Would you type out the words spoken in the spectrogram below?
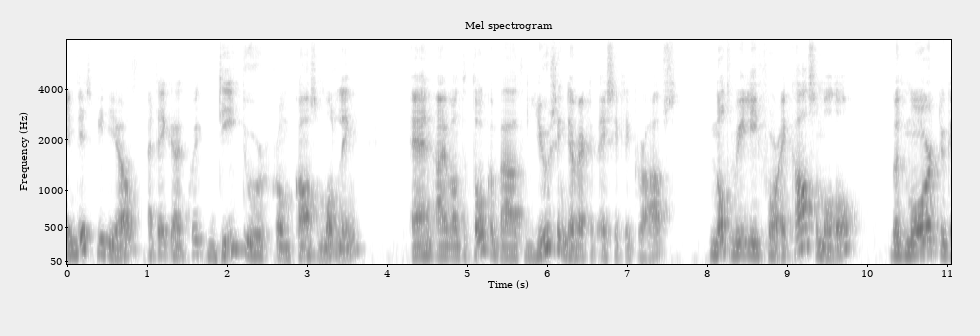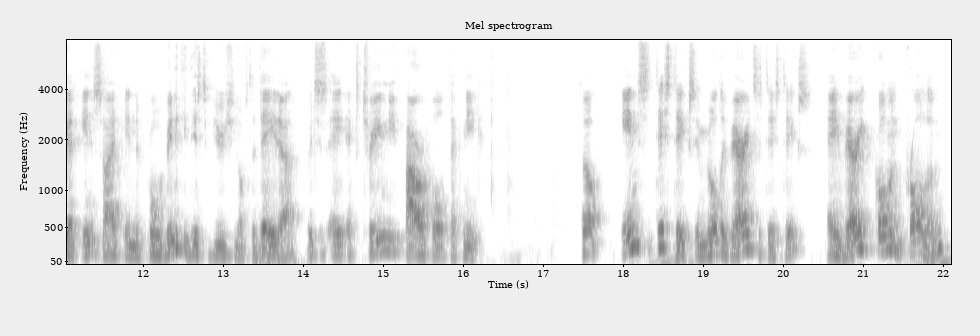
In this video, I take a quick detour from causal modeling and I want to talk about using directed acyclic graphs, not really for a causal model, but more to get insight in the probability distribution of the data, which is a extremely powerful technique. So in statistics, in multivariate statistics, a very common problem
